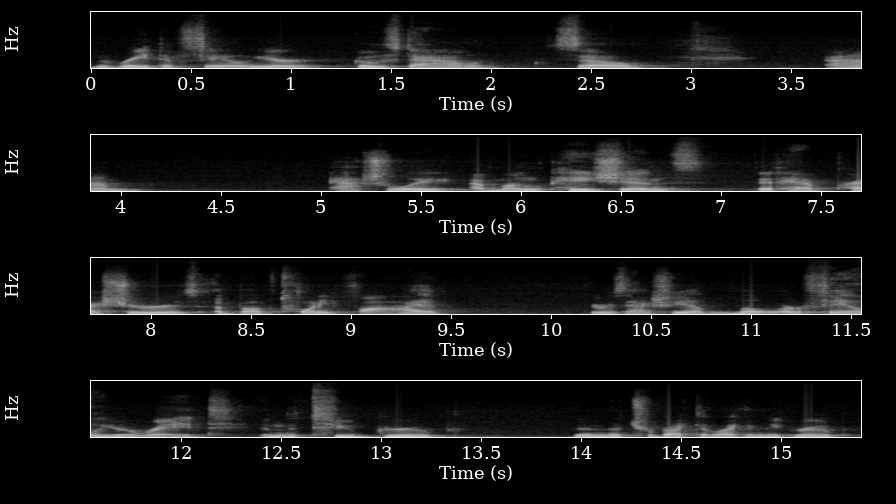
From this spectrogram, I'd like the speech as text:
the rate of failure goes down. So um, actually, among patients that have pressures above 25, there was actually a lower failure rate in the tube group than the trabeculectomy group.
